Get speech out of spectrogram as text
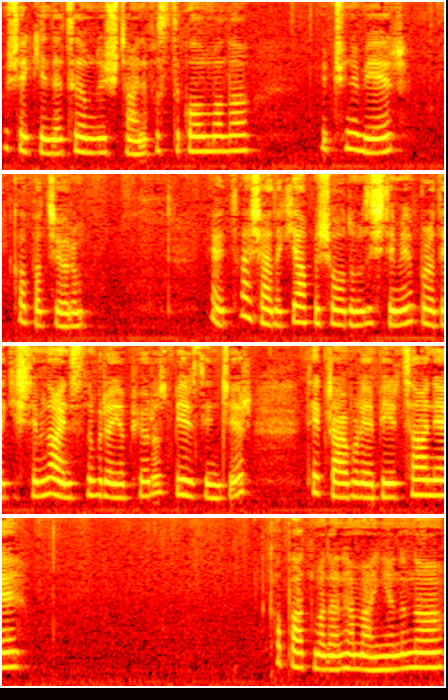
Bu şekilde tığımda üç tane fıstık olmalı üçünü bir kapatıyorum. Evet aşağıdaki yapmış olduğumuz işlemi buradaki işlemin aynısını buraya yapıyoruz. Bir zincir. Tekrar buraya bir tane. Kapatmadan hemen yanına.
